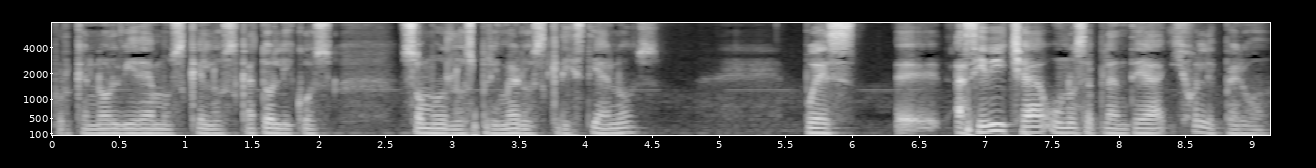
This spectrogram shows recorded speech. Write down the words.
porque no olvidemos que los católicos somos los primeros cristianos, pues eh, así dicha uno se plantea, híjole, pero,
